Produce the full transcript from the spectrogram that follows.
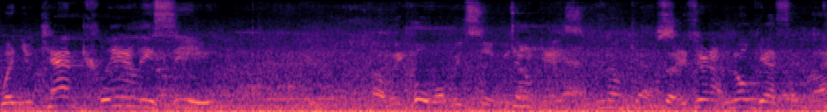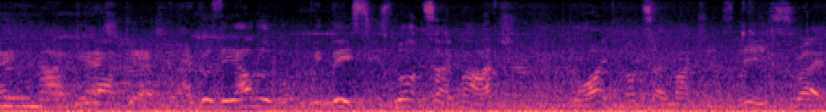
when you can't clearly see? Uh, we call what we see. We don't Don't guess. You don't guess. So if you're not no guessing, right? Do not guess. not guess. Right? Because the other with this is not so much, right? Not so much as this. Right.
